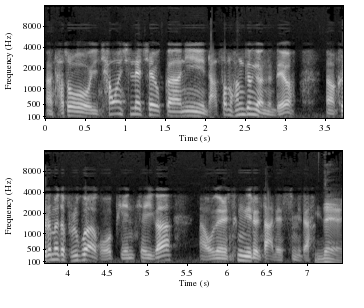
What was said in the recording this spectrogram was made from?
아, 다소 이 창원 실내체육관이 낯선 환경이었는데요. 아, 그럼에도 불구하고 BNK가 아, 오늘 승리를 따냈습니다. 네,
